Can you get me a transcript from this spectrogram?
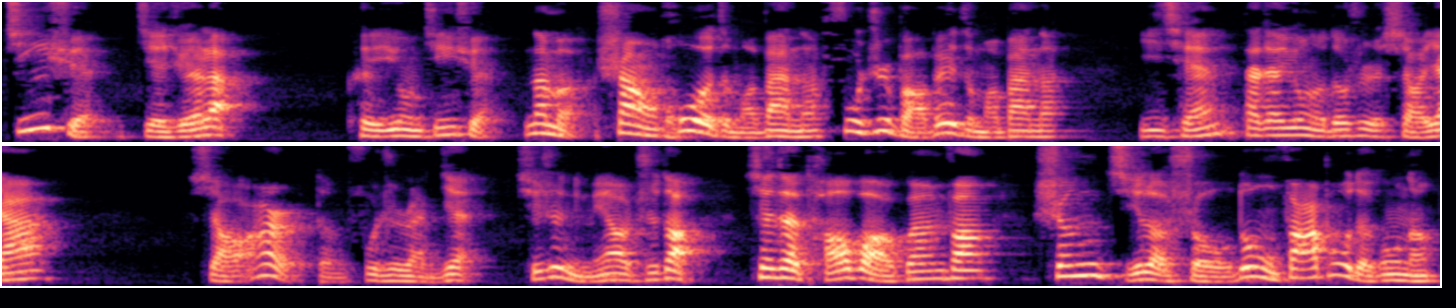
精选解决了。可以用精选，那么上货怎么办呢？复制宝贝怎么办呢？以前大家用的都是小鸭、小二等复制软件，其实你们要知道，现在淘宝官方升级了手动发布的功能，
